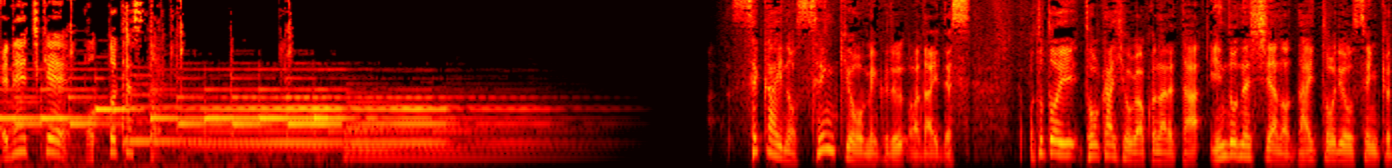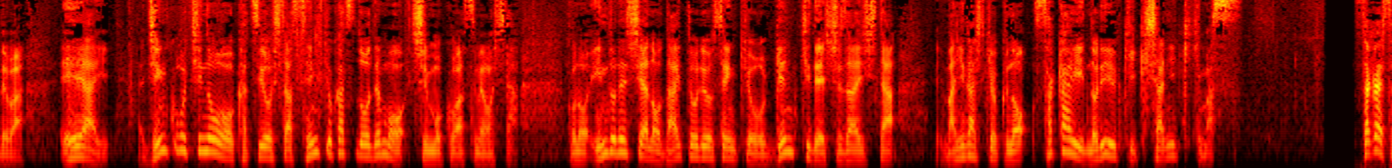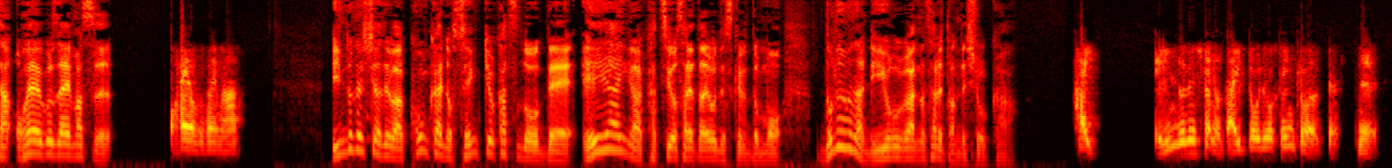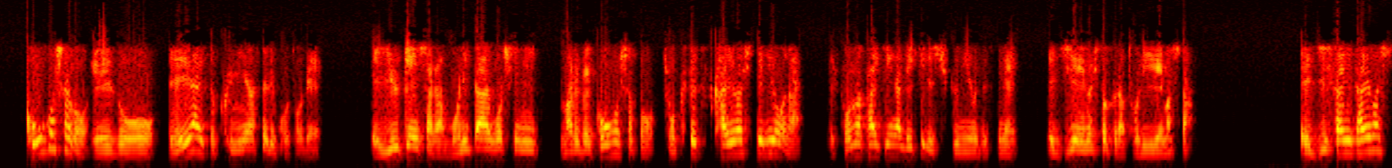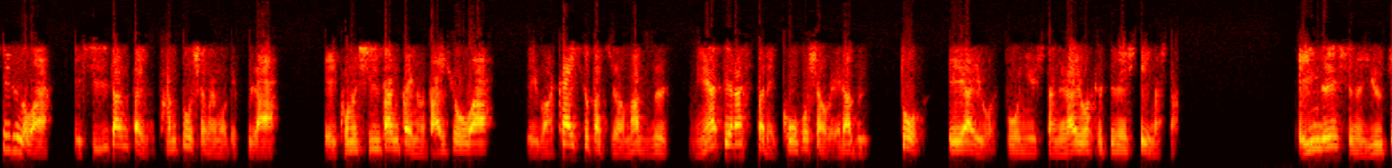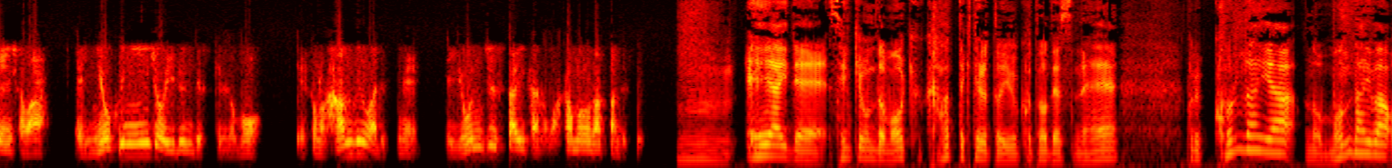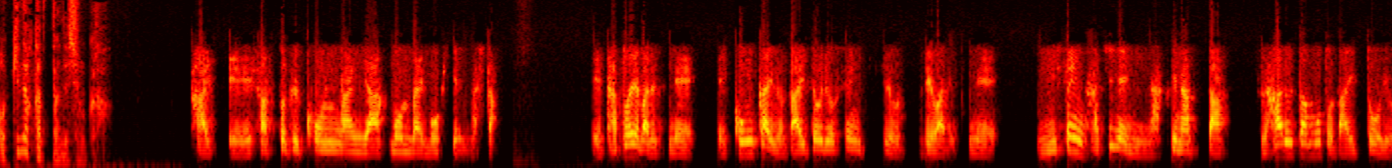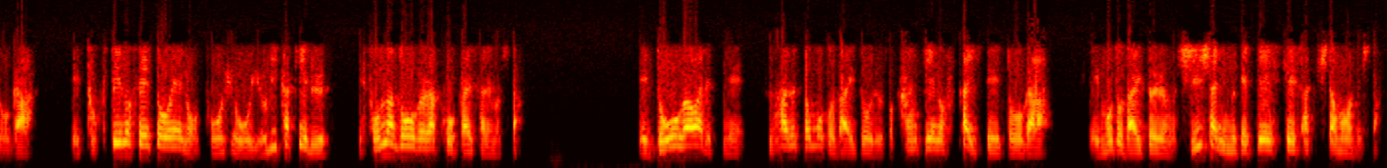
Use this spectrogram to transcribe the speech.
NHK ポッドキャスト。世界の選挙をめぐる話題です。おととい投開票が行われたインドネシアの大統領選挙では AI 人工知能を活用した選挙活動でも注目を集めました。このインドネシアの大統領選挙を現地で取材したマニラ支局の酒井紀之記者に聞きます。酒井さんおはようございますおはようございます。インドネシアでは今回の選挙活動で AI が活用されたようですけれども、どのような利用がなされたんでしょうか？はい。インドネシアの大統領選挙はですね、候補者の映像を AI と組み合わせることで、有権者がモニター越しにまるで候補者と直接会話しているような、そんな体験ができる仕組みをですね、自衛の一つが取り入れました。実際に対話しているのは支持団体の担当者なのですが、この支持団体の代表は若い人たちはまず見当てらしさで候補者を選ぶと AI を投入した狙いを説明していました。インドネシアの有権者は2億人以上いるんですけれどもその半分はですね40歳以下の若者だったんです。うん。AI で選挙運動も大きく変わってきているということですね。これ混乱やの問題は起きなかったんでしょうか？はい、えー、早速混乱や問題も起きていました例えばですね今回の大統領選挙ではですね2008年に亡くなったスハルタ元大統領が特定の政党への投票を呼びかけるそんな動画が公開されました。動画はですねスハルタ元大統領と関係の深い政党が元大統領の支持者に向けて制作したものでした。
